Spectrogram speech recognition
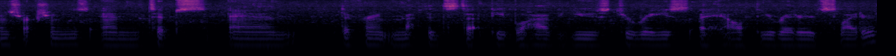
instructions and tips and different methods that people have used to raise a healthy red-eared slider.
